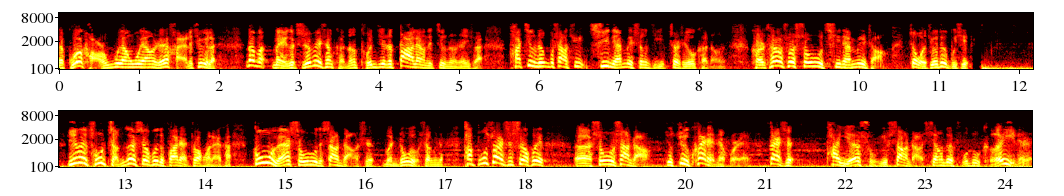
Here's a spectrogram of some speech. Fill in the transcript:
那国考乌泱乌泱人海了去了，那么每个职位上可能囤积着大量的竞争人选，他竞争不上去，七年没升级，这是有可能的。可是他要说收入七年没涨，这我绝对不信，因为从整个社会的发展状况来看，公务员收入的上涨是稳中有升的，他不算是社会呃收入上涨就最快的那伙人，但是他也属于上涨相对幅度可以的人。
